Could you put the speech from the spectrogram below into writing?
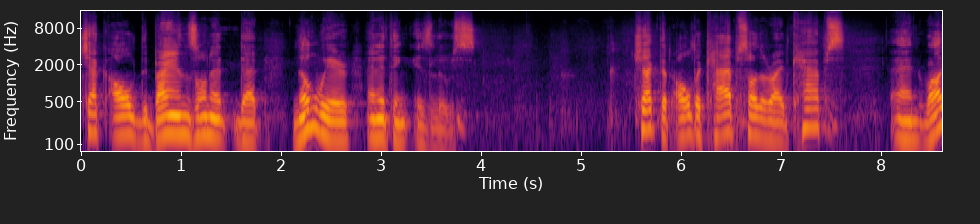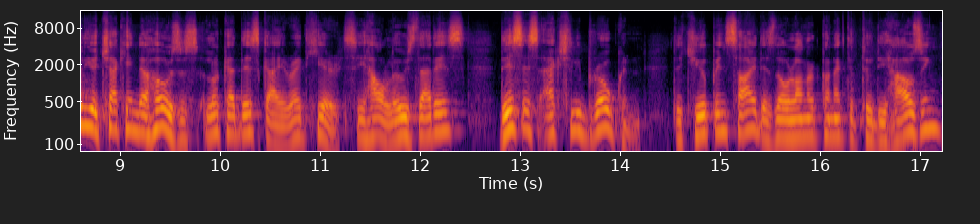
check all the bands on it that nowhere anything is loose. Check that all the caps are the right caps. And while you're checking the hoses, look at this guy right here. See how loose that is? This is actually broken. The tube inside is no longer connected to the housing.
